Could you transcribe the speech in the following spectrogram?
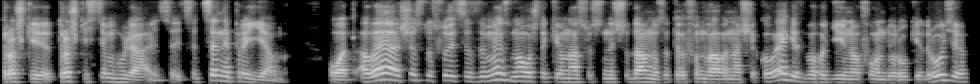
трошки трошки з цим гуляються, і це, це неприємно. От, але що стосується зими, знову ж таки, у нас ось нещодавно зателефонували наші колеги з благодійного фонду Руки друзів.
